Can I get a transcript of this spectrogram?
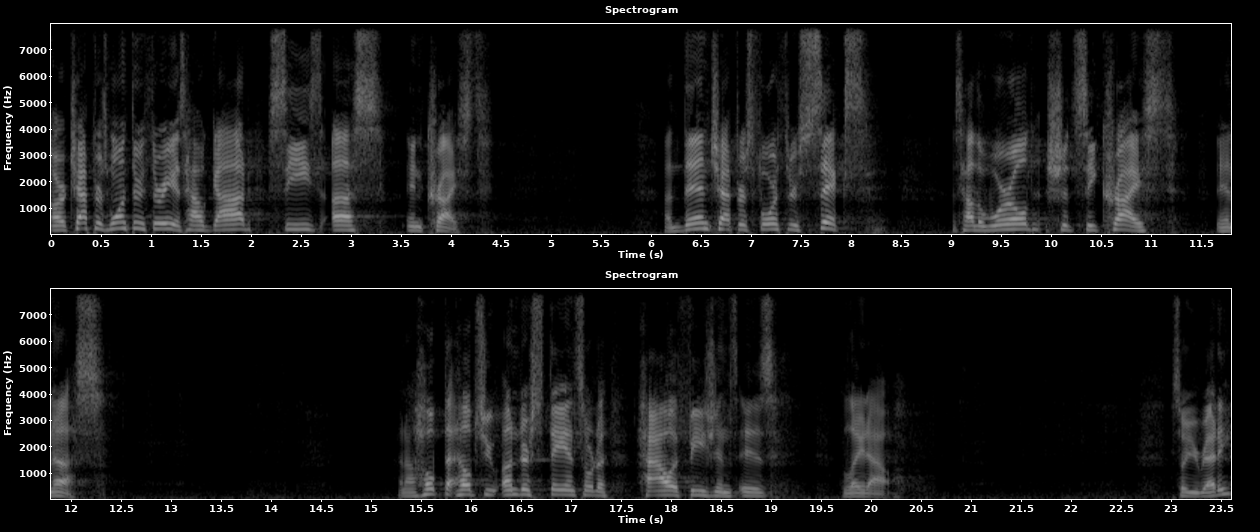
or chapters 1 through 3 is how God sees us in Christ. And then chapters 4 through 6 is how the world should see Christ in us. And I hope that helps you understand sort of how Ephesians is laid out. So, you ready?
